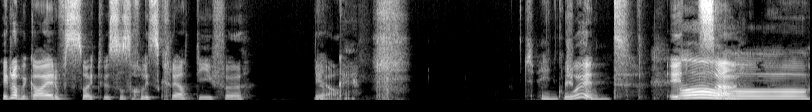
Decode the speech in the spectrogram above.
Ich glaube, ich gehe eher auf das zweite, weil es so ein bisschen das Kreative. Ja. Okay. Gut. gespannt. Jetzt. Oh.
